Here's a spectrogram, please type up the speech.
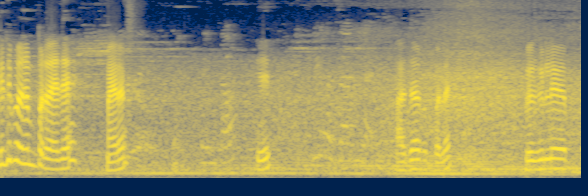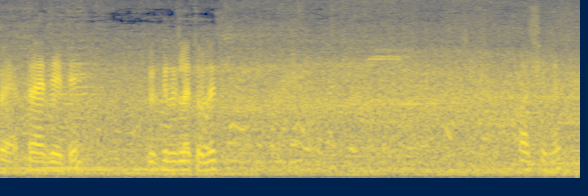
कितीपासून प्राईज आहे मॅडम? हे? हजार रुपयाला. वेगवेगळे प्राईज आहे ते. विक्रीला ठेवलेत पाचशेला.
